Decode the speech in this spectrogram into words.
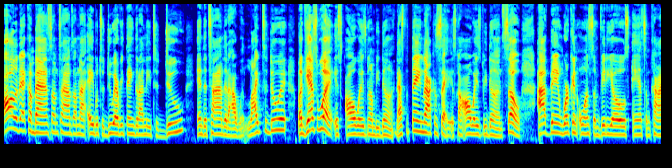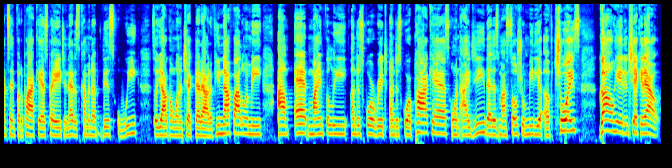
all of that combined, sometimes I'm not able to do everything that I need to do in the time that I would like to do it. But guess what? It's always going to be done. That's the thing that I can say. It's going to always be done. So, I've been working on some videos and some content for the podcast page, and that is coming up this week. So, y'all going to want to check that out. If you're not following me, I'm at mindfully underscore rich underscore podcast on IG. That is my social media of choice. Go ahead and check it out.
